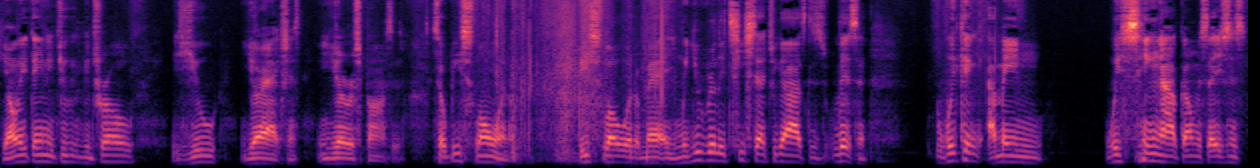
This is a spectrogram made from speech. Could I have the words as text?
The only thing that you can control is you, your actions, and your responses. So be slow in them. Be slow with them, man. And when you really teach that, you guys, because listen, we can, I mean, we've seen our conversations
